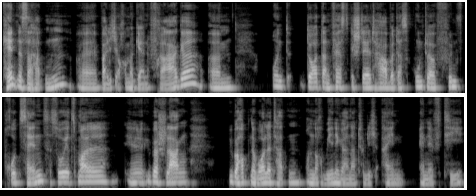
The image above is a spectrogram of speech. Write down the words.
Kenntnisse hatten, äh, weil ich auch immer gerne frage ähm, und dort dann festgestellt habe, dass unter 5%, so jetzt mal äh, überschlagen, überhaupt eine Wallet hatten und noch weniger natürlich ein NFT. Äh,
